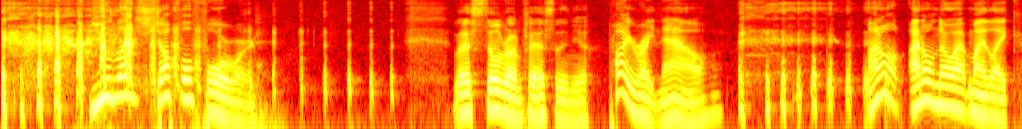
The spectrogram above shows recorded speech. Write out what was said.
you like shuffle forward. But I still run faster than you. Probably right now. I don't. I don't know at my like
